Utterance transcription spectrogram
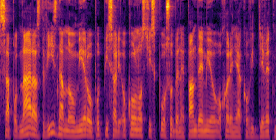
sa pod nárast významnou mierou podpísali okolnosti spôsobené pandémiou ochorenia COVID-19.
